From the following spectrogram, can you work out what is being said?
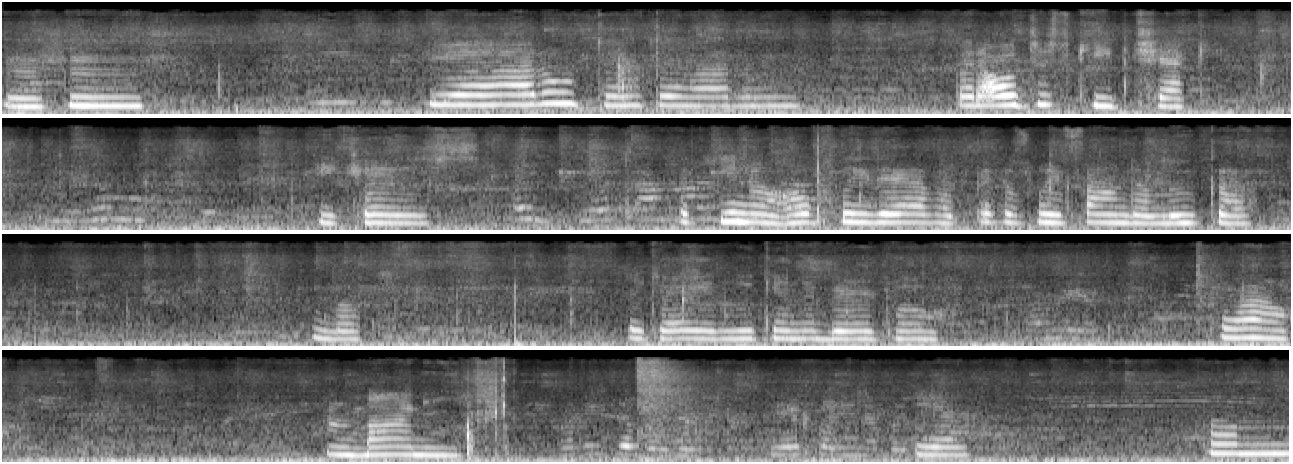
Mhm. Yeah, I don't think they have any, but I'll just keep checking because, like, you know, hopefully they have it because we found a Luca book. Okay, Luca and the Bear Toe. Wow. Bonnie. Yeah. Um.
